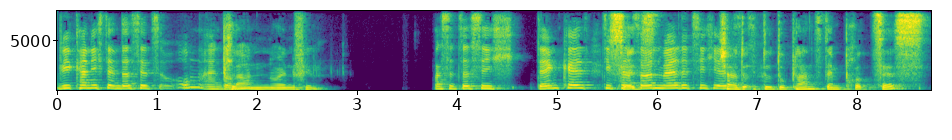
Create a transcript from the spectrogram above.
Wie kann ich denn das jetzt umändern? Plan einen neuen Film. Also, dass ich denke, die Setz- Person meldet sich jetzt. Schau, du, du, du planst den Prozess,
